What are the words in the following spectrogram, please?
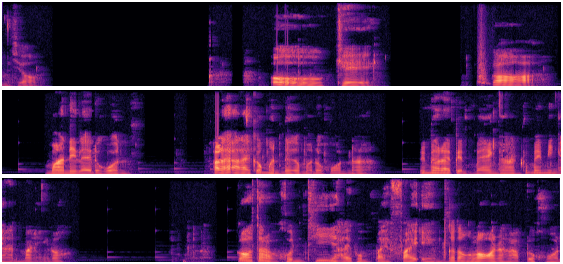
ำเชียว โอเค ก็มานี้เลยทุกคน อะไรอะไรก็เหมือนเดิมนะทุกคนนะ ไม่มีอะไรเปลี่ยนแปลงงานก็ไม่มีงานใหม่เนาะ ก็สำหรับคนที่อยากให้ผมไปไฟเอ็มก็ต้องรอนะครับ ทุกคน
